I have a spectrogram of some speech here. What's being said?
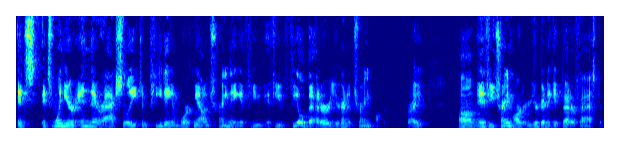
it's, it's when you're in there actually competing and working out and training. If you, if you feel better, you're going to train harder, right? Um, and if you train harder, you're going to get better faster.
